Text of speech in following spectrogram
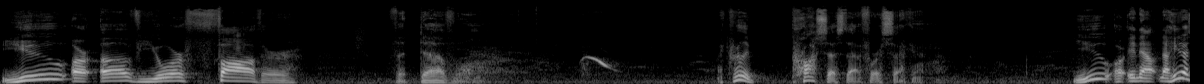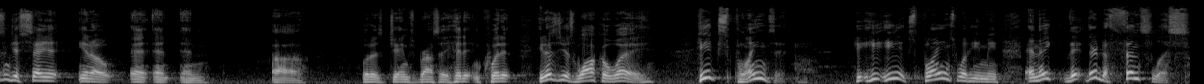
You are of your father, the devil. Like, really process that for a second. You are now. Now he doesn't just say it, you know, and and, and uh, what does James Brown say? Hit it and quit it. He doesn't just walk away. He explains it. He, he, he explains what he means, and they, they they're defenseless,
